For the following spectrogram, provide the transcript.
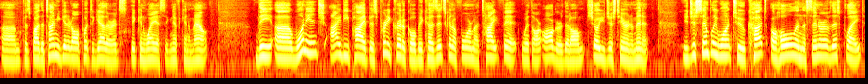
because um, by the time you get it all put together, it's, it can weigh a significant amount. The uh, 1 inch ID pipe is pretty critical because it's going to form a tight fit with our auger that I'll show you just here in a minute. You just simply want to cut a hole in the center of this plate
